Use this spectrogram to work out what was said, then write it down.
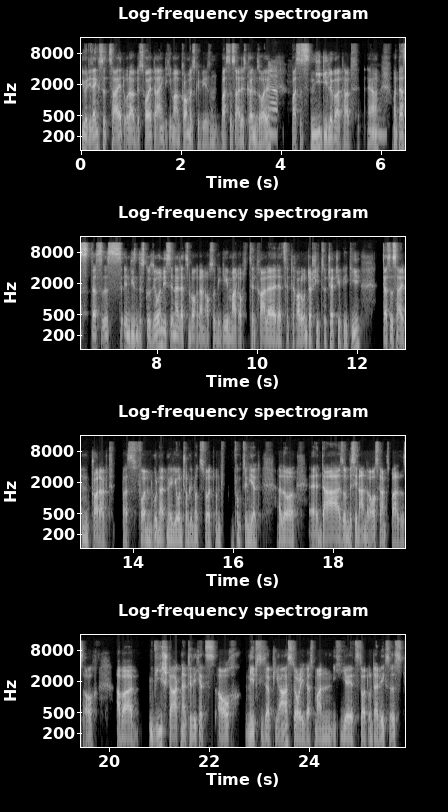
über die längste Zeit oder bis heute eigentlich immer ein Promise gewesen, was das alles können soll, ja. was es nie delivered hat. Ja. Mhm. Und das, das ist in diesen Diskussionen, die es in der letzten Woche dann auch so gegeben hat, auch zentrale, der zentrale Unterschied zu ChatGPT. Das ist halt ein Product, was von 100 Millionen schon genutzt wird und funktioniert. Also äh, da so ein bisschen andere Ausgangsbasis auch. Aber wie stark natürlich jetzt auch nebst dieser PR-Story, dass man hier jetzt dort unterwegs ist,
